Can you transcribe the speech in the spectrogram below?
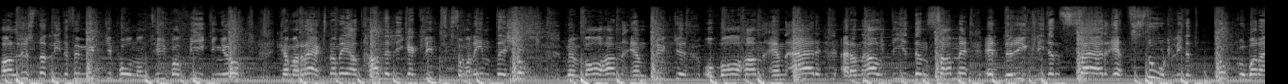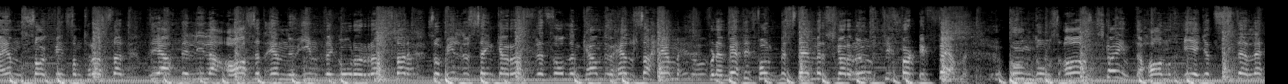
Har han lyssnat lite för mycket på någon typ av vikingrock? Kan man räkna med att han är lika klipsk som han inte är tjock? Men vad han än tycker och vad han än är är han alltid densamme. Ett drygt litet svär, ett stort litet puck och bara en sak finns som tröstar. Det är att det lilla aset ännu inte går och röstar. Så vill du sänka rösträttsåldern kan du hälsa hem. För när vettigt folk bestämmer ska den upp till 45. Ungdomsas ska inte ha något eget ställe.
